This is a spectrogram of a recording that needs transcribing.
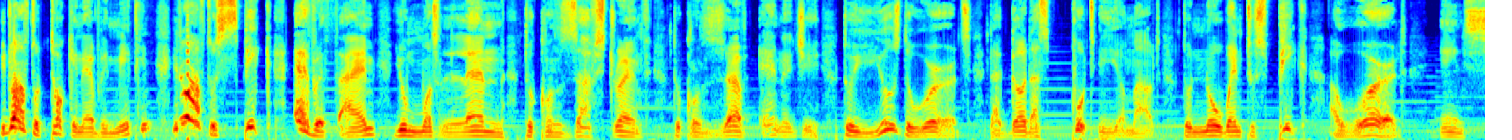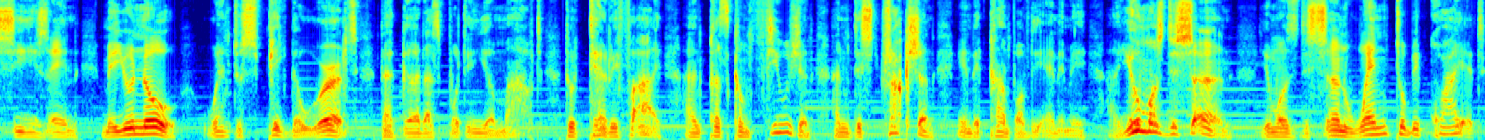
You don't have to talk in every meeting. You don't have to speak every time. You must learn to conserve strength, to conserve energy, to use the words that God has put in your mouth, to know when to speak a word in season. May you know when to speak the words that God has put in your mouth to terrify and cause confusion and destruction in the camp of the enemy. And you must discern, you must discern when to be quiet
